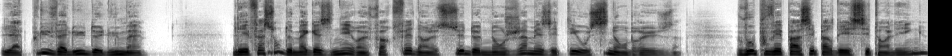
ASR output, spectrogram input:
la plus-value de l'humain. Les façons de magasiner un forfait dans le Sud n'ont jamais été aussi nombreuses. Vous pouvez passer par des sites en ligne,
